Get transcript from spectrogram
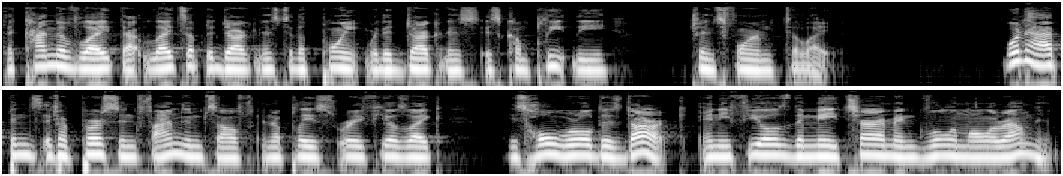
the kind of light that lights up the darkness to the point where the darkness is completely transformed to light. What happens if a person finds himself in a place where he feels like his whole world is dark and he feels the Meitzar and Gvulim all around him?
